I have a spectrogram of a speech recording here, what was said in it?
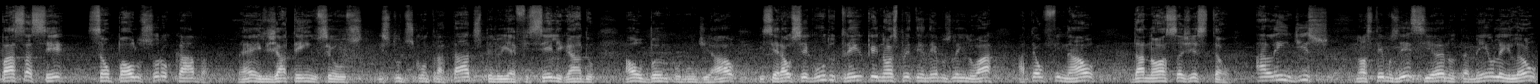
passa a ser são Paulo-Sorocaba. Né? Ele já tem os seus estudos contratados pelo IFC, ligado ao Banco Mundial, e será o segundo treino que nós pretendemos leiloar até o final da nossa gestão. Além disso, nós temos esse ano também o leilão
